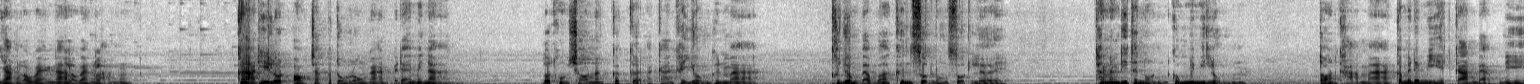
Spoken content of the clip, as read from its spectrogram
อย่างระแวงหน้าระแวงหลัง ขณะที่รถออกจากประตูโรงงานไปได้ไม่นาน รถของชอนนั้นก็เกิดอาการขย่มขึ้นมา ขย่มแบบว่าขึ้นสุดลงสุดเลย ทั้งนั้นที่ถนนก็ไม่มีหลุม ตอนขามาก็ไม่ได้มีเหตุการณ์แบบนี้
